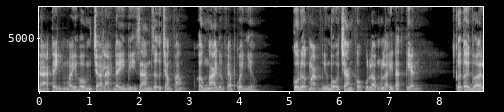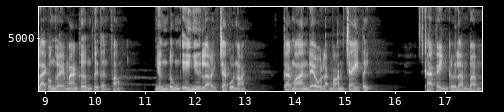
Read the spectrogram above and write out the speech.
Khả tình mấy hôm trở lại đây bị giam giữ trong phòng. Không ai được phép quấy nhiều Cô được mặc những bộ trang phục lộng lẫy đắt tiền. Cứ tới bữa lại có người mang cơm tới tận phòng. Nhưng đúng y như lời cha cô nói, Các món ăn đều là món chay tịnh Khả tình cứ làm bầm,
